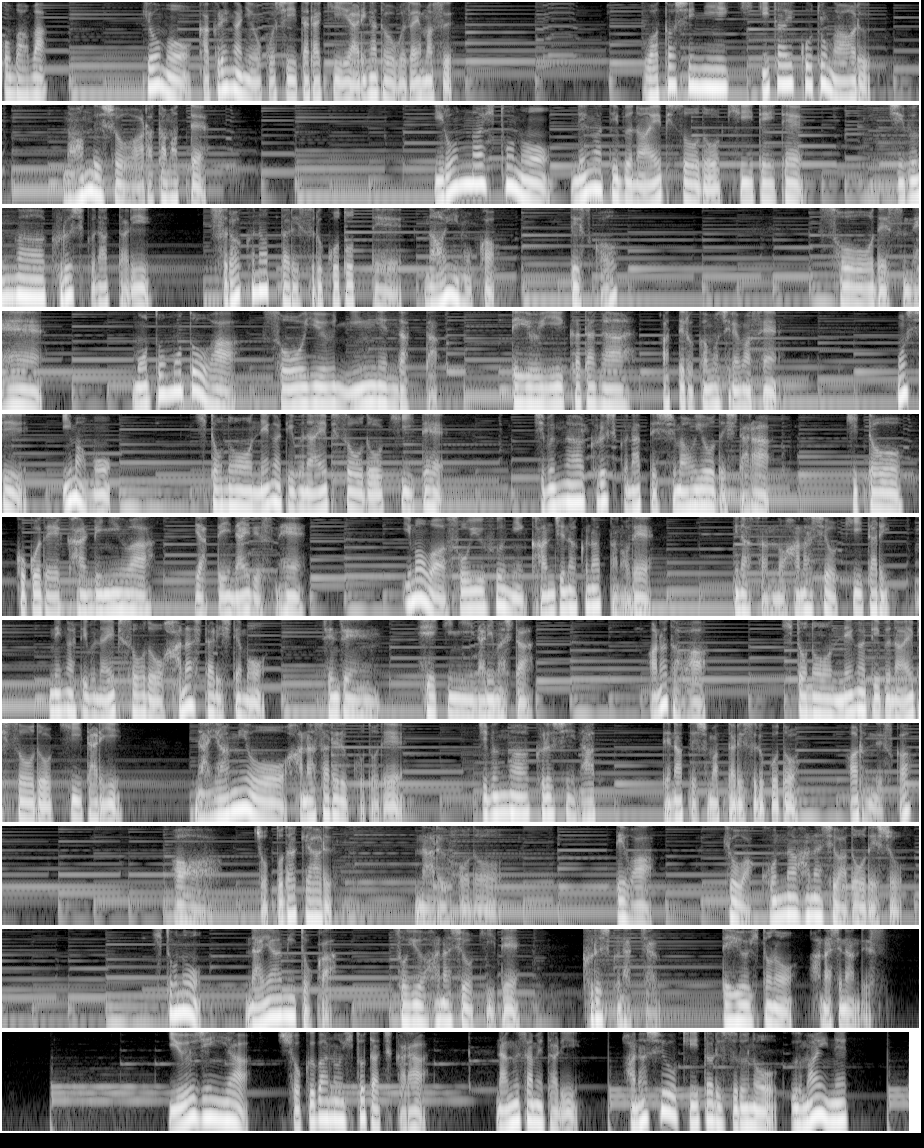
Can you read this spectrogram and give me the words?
こんばんは。今日も隠れ家にお越しいただきありがとうございます。私に聞きたいことがある。何でしょう、改まって。いろんな人のネガティブなエピソードを聞いていて、自分が苦しくなったり、辛くなったりすることってないのかですか？そうですね。もともとはそういう人間だったっていう言い方が合ってるかもしれません。もし今も人のネガティブなエピソードを聞いて自分が苦しくなってしまうようでしたらきっとここで管理人はやっていないですね。今はそういう風に感じなくなったので皆さんの話を聞いたりネガティブなエピソードを話したりしても全然平気になりました。あなたは人のネガティブなエピソードを聞いたり、悩みを話されることで自分が苦しいなってなってしまったりすることあるんですか？ああ、ちょっとだけある。なるほど。では、今日はこんな話はどうでしょう？人の悩みとかそういう話を聞いて苦しくなっちゃうっていう人の話なんです。友人や職場の人たちから慰めたり話を聞いたりするのうまいね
